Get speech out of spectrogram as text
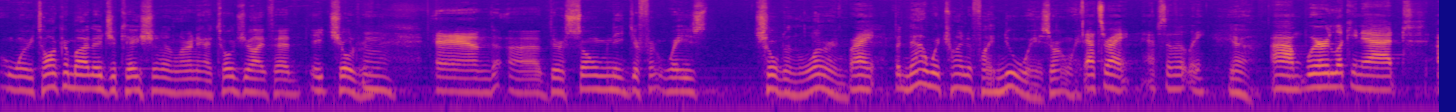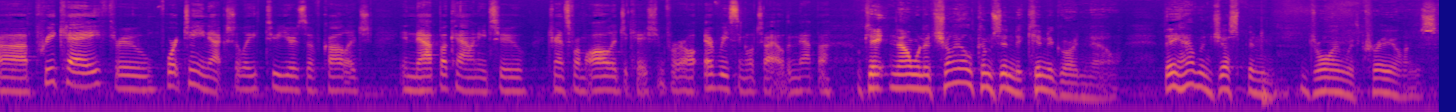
when we talk about education and learning, I told you I've had eight children, Mm. and uh, there's so many different ways children learn. Right. But now we're trying to find new ways, aren't we? That's right, absolutely. Yeah. Um, we're looking at uh, pre-K through 14, actually, two years of college in Napa County to transform all education for all, every single child in Napa. Okay, now when a child comes into kindergarten now, they haven't just been drawing with crayons.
